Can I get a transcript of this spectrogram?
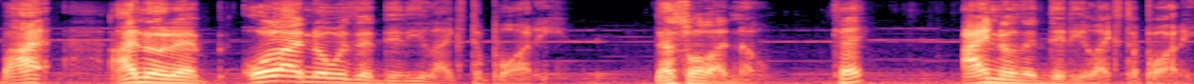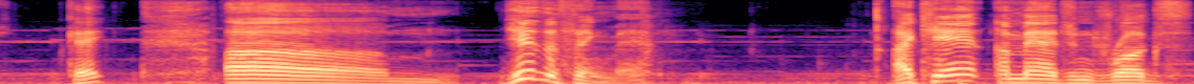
But I, I know that all I know is that Diddy likes to party. That's all I know. Okay? I know that Diddy likes to party. Okay? Um, here's the thing, man. I can't imagine drugs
